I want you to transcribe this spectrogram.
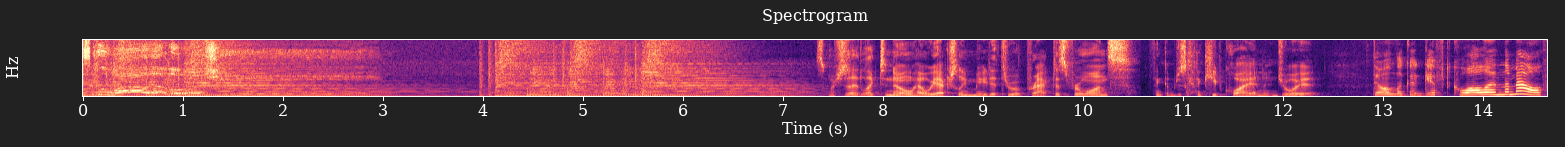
this koala orgy. As much as I'd like to know how we actually made it through a practice for once, I think I'm just gonna keep quiet and enjoy it. Don't look a gift koala in the mouth.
